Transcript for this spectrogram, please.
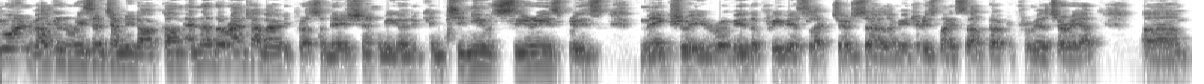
everyone. Welcome to ResearchMD.com. Another antibiotic presentation. We're going to continue series. Please make sure you review the previous lectures. Uh, let me introduce myself, Dr. Pramil Cheriyath, um,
